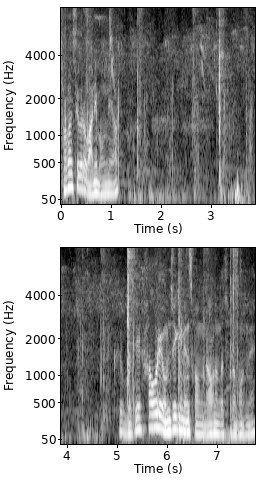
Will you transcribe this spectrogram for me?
저런 식으로 많이 먹네요. 그 뭐지? 하울의 움직이는 성 나오는 것처럼 먹네.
